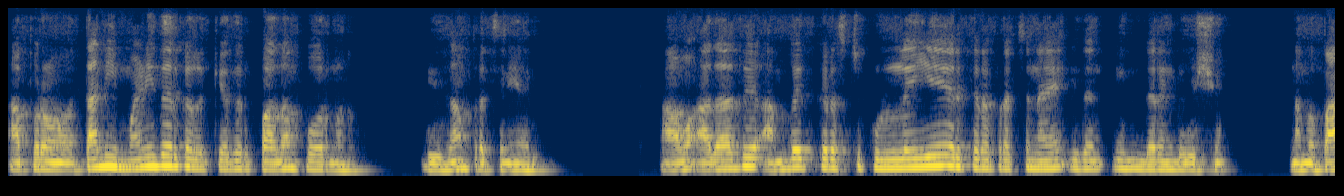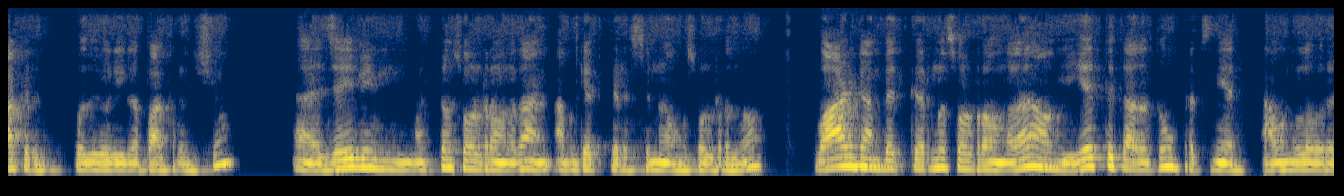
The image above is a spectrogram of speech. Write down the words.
அப்புறம் தனி மனிதர்களுக்கு எதிர்ப்பா தான் போர் நடக்கும். இதுதான் பிரச்சனையா இருக்கு. அவன் அதாவது அம்பேத்கரஸ்டுக்குள்ளேயே இருக்கிற பிரச்சனை இதன் இந்த ரெண்டு விஷயம். நம்ம பாக்குறது பொது வெளியில பாக்குற விஷயம். ஜெய்பீம் மட்டும் சொல்றவங்க தான் அம்பேத்கரிஸ்ட்னு அவங்க சொல்றதும் வாழ்க அம்பேத்கர்னு சொல்றவங்க தான் அவங்க ஏத்துக்காததும் பிரச்சனையா இருக்கு. அவங்கள ஒரு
